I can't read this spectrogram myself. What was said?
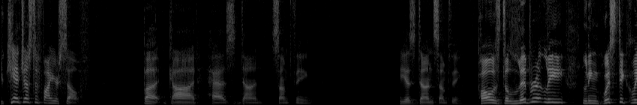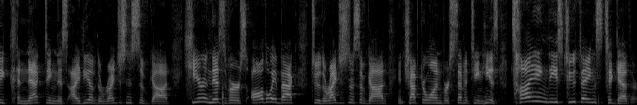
You can't justify yourself, but God has done something. He has done something. Paul is deliberately, linguistically connecting this idea of the righteousness of God here in this verse, all the way back to the righteousness of God in chapter 1, verse 17. He is tying these two things together.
